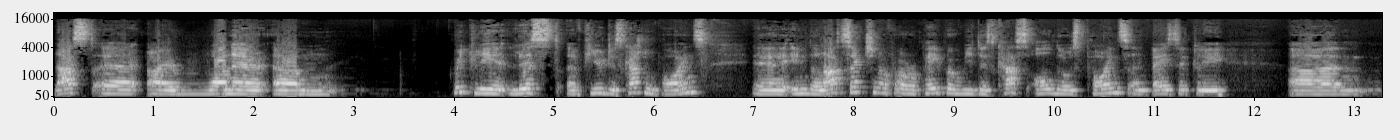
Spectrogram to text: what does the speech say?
Last, uh, I want to um, quickly list a few discussion points. Uh, in the last section of our paper, we discuss all those points and basically um,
